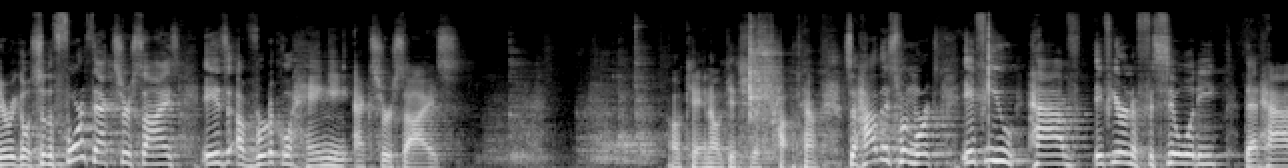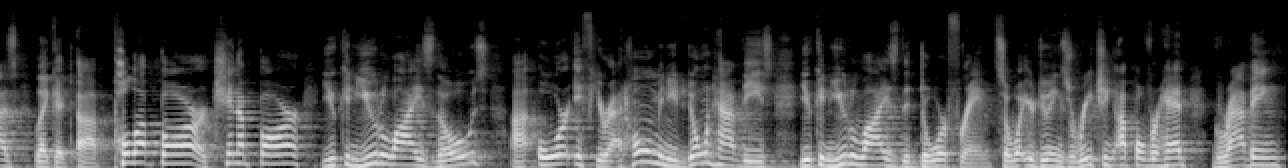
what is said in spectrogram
There we go. So the fourth exercise is a vertical hanging exercise. Okay, and I'll get you to drop down. So how this one works, if you have, if you're in a facility that has like a, a pull-up bar or chin-up bar, you can utilize those. Uh, or if you're at home and you don't have these, you can utilize the door frame. So what you're doing is reaching up overhead, grabbing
